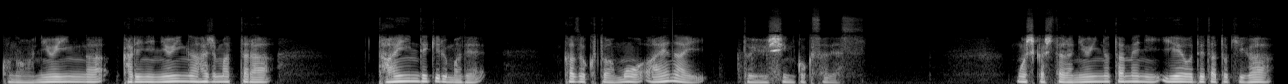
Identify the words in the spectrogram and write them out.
この入院が、仮に入院が始まったら、退院できるまで家族とはもう会えないという深刻さです。もしかしたら入院のために家を出た時が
